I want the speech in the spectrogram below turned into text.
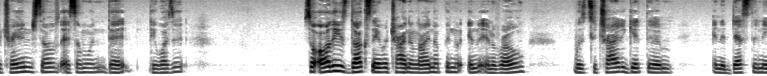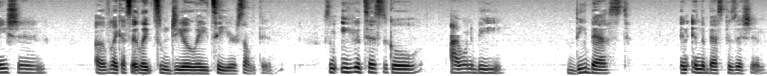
Portraying themselves as someone that they wasn't. So all these ducks they were trying to line up in in in a row was to try to get them in a destination of like I said like some GOAT or something. Some egotistical I want to be the best and in the best position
